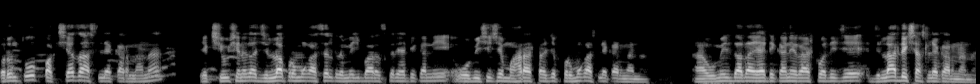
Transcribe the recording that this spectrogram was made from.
परंतु पक्षाचा असल्या कारणानं एक शिवसेनेचा जिल्हा प्रमुख असेल रमेश बारसकर या ठिकाणी ओबीसीचे महाराष्ट्राचे प्रमुख असल्या कारणानं उमेश दादा या ठिकाणी राष्ट्रवादीचे जिल्हाध्यक्ष असल्या कारणानं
